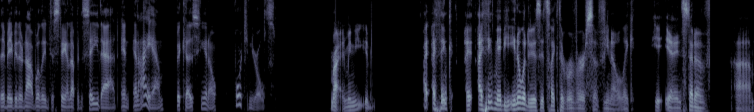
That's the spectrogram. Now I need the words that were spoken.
that maybe they're not willing to stand up and say that. And and I am because you know, fourteen year olds. right. I mean, you, I, I think I, I think maybe you know what it is. It's like the reverse of you know, like i i instead of, um,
